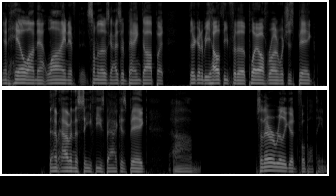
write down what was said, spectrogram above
and Hill on that line, if some of those guys are banged up, but they're going to be healthy for the playoff run, which is big. Them having the safeties back is big. Um, so they're a really good football team,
